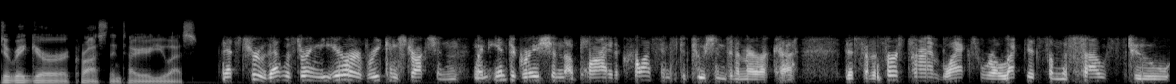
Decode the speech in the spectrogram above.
de rigueur across the entire U.S. That's true. That was during the era of Reconstruction when integration applied across institutions in America. That for the first time, blacks were elected from the South to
